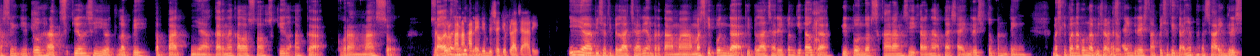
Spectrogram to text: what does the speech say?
asing itu hard skill sih, Yud. Lebih tepatnya. Karena kalau soft skill agak kurang masuk. Betul, Soalnya kan karena kan ini bisa dipelajari. Iya, bisa dipelajari yang pertama. Meskipun nggak dipelajari pun kita udah dituntut sekarang sih, karena bahasa Inggris itu penting. Meskipun aku nggak bisa Betul. bahasa Inggris, tapi setidaknya bahasa Inggris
